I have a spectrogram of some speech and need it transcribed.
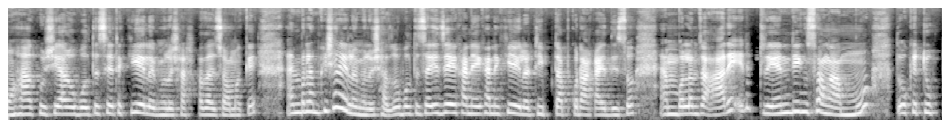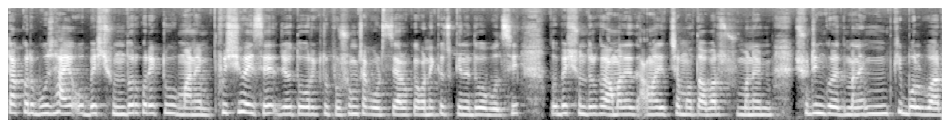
মহা খুশি, আর ও বলতেছে, এটা কি এলোমেলো সাজাইছো আমাকে। আমি বললাম, কিসের এলোমেলো সাজো? বলতে চাই যে এখানে এখানে কি এগুলো টিপটাপ করে আঁকাই দিছো? আমি বললাম যে, আরে, এটা ট্রেন্ডিং সং, আম্মু। তো ওকে টুকটাক করে বুঝায়। ও বেশ সুন্দর করে একটু মানে খুশি হয়েছে। যেহেতু ওর একটু প্রশংসা করছে আর ওকে অনেক কিছু কিনে দেবো বলছি। তো বেশ সুন্দর করে আমাদের, আমার ইচ্ছা মতো আবার মানে শুটিং করে মানে কি বলব আর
